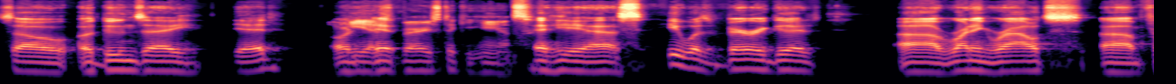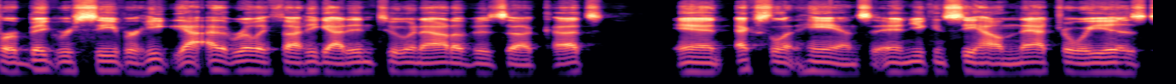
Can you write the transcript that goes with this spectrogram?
So Odunze did. Or, he has and, very sticky hands. And he has. He was very good uh, running routes um, for a big receiver. He got. I really thought he got into and out of his uh, cuts, and excellent hands. And you can see how natural he is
